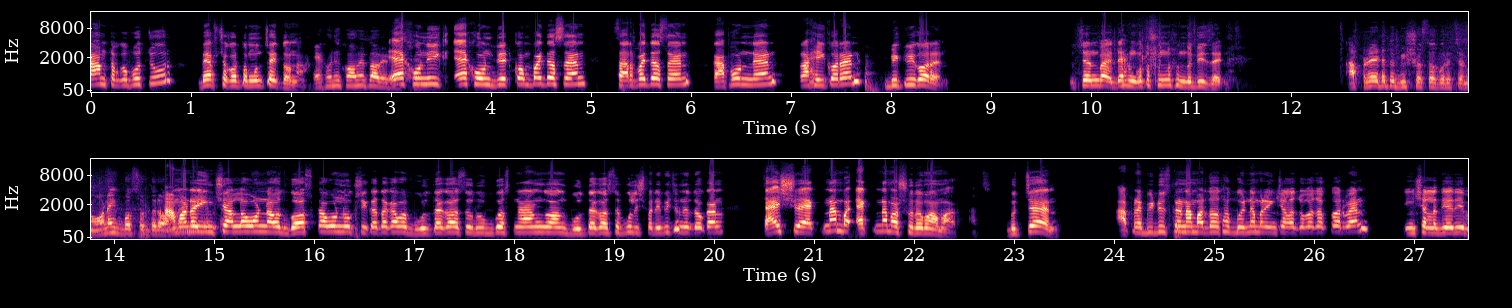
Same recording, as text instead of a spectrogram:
দাম থাকবে প্রচুর ব্যবসা করতে মন চাইতো না। এখনই কমে পাবে এখনই এখন রেট কম পাইতেছেন সার পাইতেছেন কাপড় নেন রাহি করেন বিক্রি করেন। বুঝছেন ভাই? দেখেন কত সুন্দর সুন্দর ডিজাইন আপনারা এটা তো বিশ্বস্ত করেছেন অনেক বছর ধরে আমরা ইনশাআল্লাহ গস কাপড় নকশি কাতা কাপড় ভুলতে গেছে রূপগঞ্জ নারায়ণগঞ্জ ভুলতে গেছে পুলিশ পাড়ি পিছনে দোকান চারশো এক নাম্বার এক নাম্বার শোরুম আমার। আচ্ছা। বুঝছেন? আপনার ভিডিও স্ক্রিন নাম্বার দেওয়া থাকবে ওই নাম্বার ইনশাল্লাহ যোগাযোগ করবেন। ইনশাল্লাহ দিয়ে দিব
